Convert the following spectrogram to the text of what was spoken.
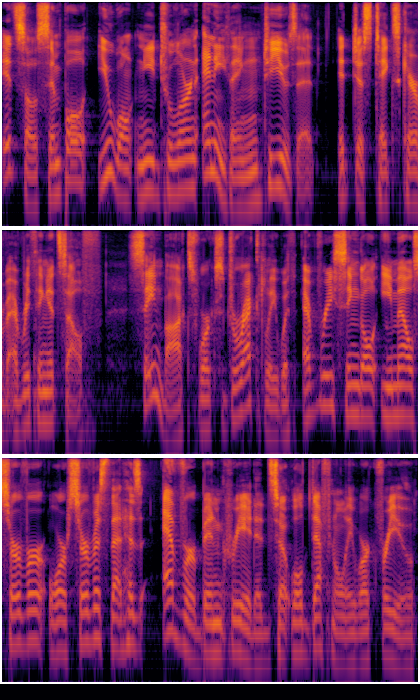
It's so simple, you won't need to learn anything to use it. It just takes care of everything itself. SaneBox works directly with every single email server or service that has ever been created, so it will definitely work for you.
